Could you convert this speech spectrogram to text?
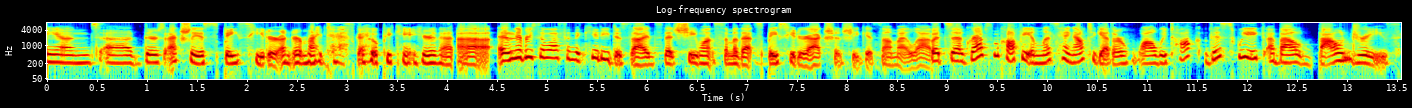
and uh, there's actually a space heater under my desk. I hope you can't hear that. Uh, and every so often, the kitty decides that she wants some of that space heater action. She gets on my lap. But uh, grab some coffee and let's hang out together while we talk this week about boundaries.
